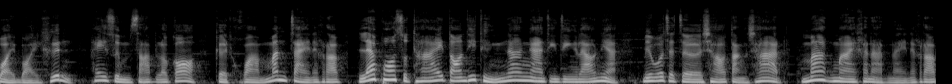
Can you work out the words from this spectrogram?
บ่อยๆขึ้น ให้ซึมซับแล้วก็เกิดความมั่นใจนะครับ และพอสุดท้ายตอนที่ถึงหน้างงานจริง ๆ แล้วเนี่ยไม่ว่าจะเจอชาวต่างชาติมากมายขนาดไหนนะครับ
